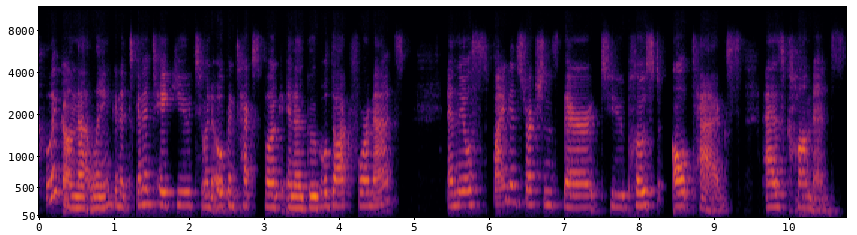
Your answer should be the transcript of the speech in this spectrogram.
click on that link and it's going to take you to an open textbook in a Google Doc format. And you'll find instructions there to post alt tags as comments.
